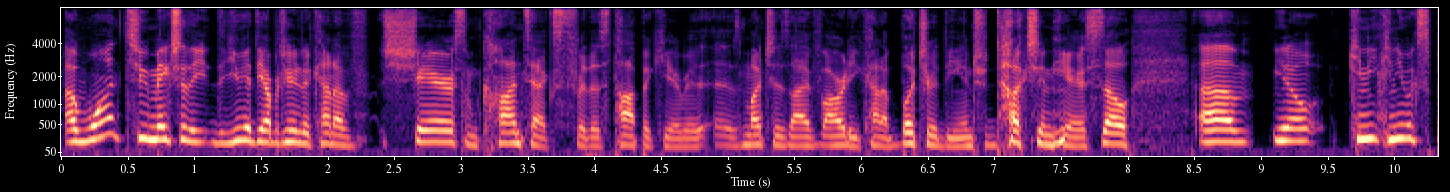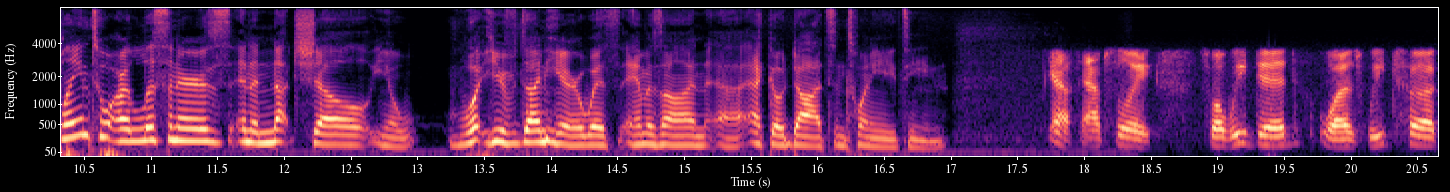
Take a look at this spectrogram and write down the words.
I want to make sure that you get the opportunity to kind of share some context for this topic here, as much as I've already kind of butchered the introduction here. So, um, you know, can you can you explain to our listeners in a nutshell, you know, what you've done here with Amazon uh, Echo Dots in 2018? Yes, absolutely. So what we did was we took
